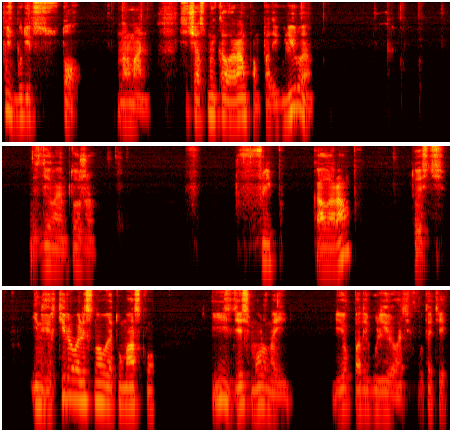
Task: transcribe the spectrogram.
пусть будет 100. Нормально. Сейчас мы колорампом подрегулируем. Сделаем тоже color ramp. То есть инвертировали снова эту маску. И здесь можно ее подрегулировать. Вот эти,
